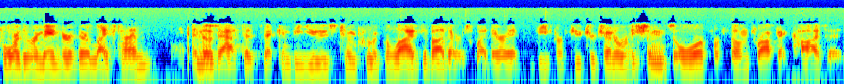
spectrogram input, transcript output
for the remainder of their lifetime and those assets that can be used to improve the lives of others, whether it be for future generations or for philanthropic causes.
